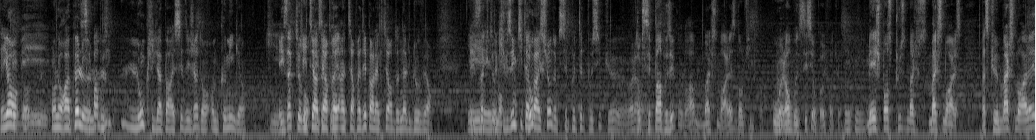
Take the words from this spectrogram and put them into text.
D'ailleurs, on, Mais- on le rappelle, l'oncle, il apparaissait déjà dans Homecoming. hein, qui, Exactement. qui était interpré- interprété par l'acteur Donald Glover. Et Exactement. donc il faisait une petite apparition, donc c'est peut-être possible que euh, voilà. Donc c'est pas impossible qu'on aura Miles Morales dans le film, quoi. Ou Mhm. alors Gwen Stacy, encore une fois, tu vois. Mm, mm. Mais je pense plus Miles Morales. Parce que Miles Morales,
